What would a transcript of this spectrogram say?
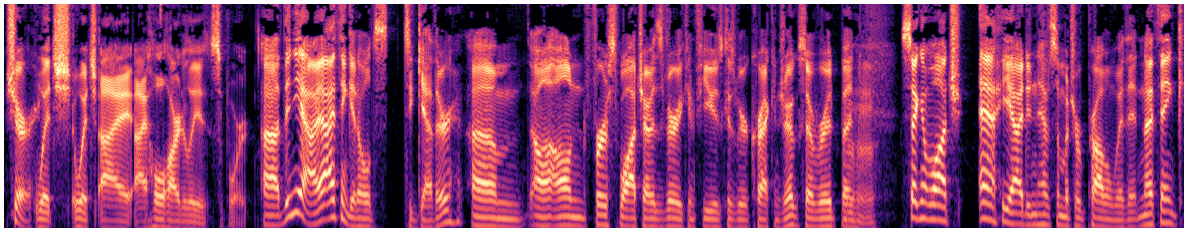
sure. which which I, I wholeheartedly support. Uh, then yeah, I, I think it holds together. Um, on, on first watch, I was very confused because we were cracking jokes over it, but Mm-hmm. second watch, eh, yeah, I didn't have so much of a problem with it. And I think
